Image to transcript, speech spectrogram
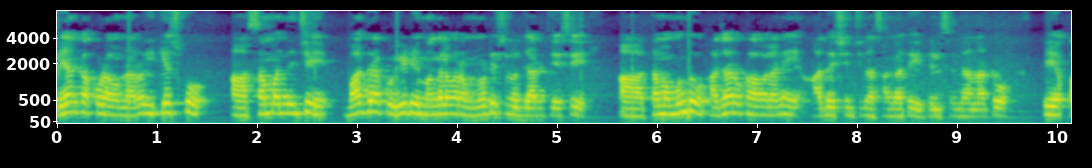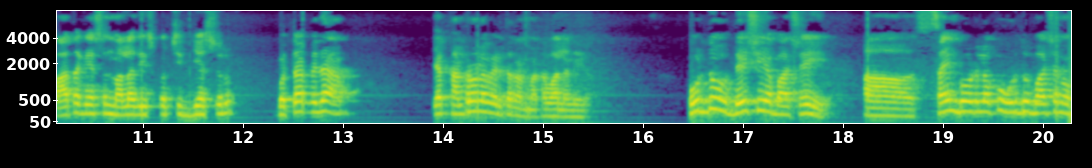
ప్రియాంక కూడా ఉన్నారు. ఈ కేసుకు సంబంధించి వాద్రాకు ఈడీ మంగళవారం నోటీసులు జారీ చేసి ఆ, తమ ముందు హజారు కావాలని ఆదేశించిన సంగతి తెలిసిందే ఇక ఈ పాత కేసును మళ్ళీ తీసుకొచ్చి ఇది చేస్తారు మొత్తం మీద ఇక కంట్రోల్లో పెడతారు అనమాట వాళ్ళని ఉర్దూ దేశీయ భాష సైన్ బోర్డులకు ఉర్దూ భాషను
